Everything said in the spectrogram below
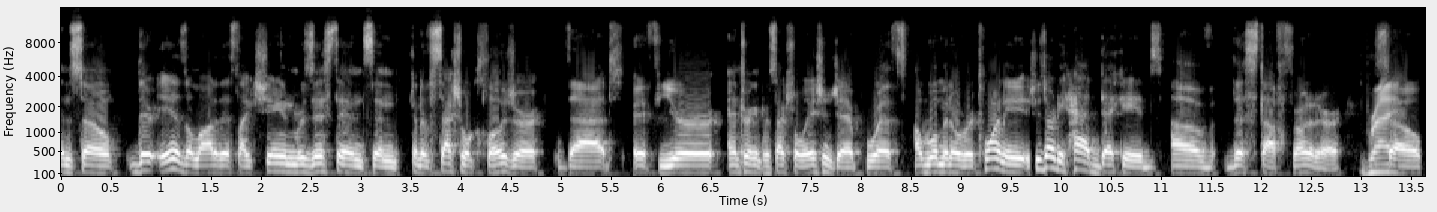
And so there is a lot of this like shame resistance and kind of sexual closure that if you're entering into a sexual relationship with a woman over 20, she's already had decades of this stuff thrown at her. Right. So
